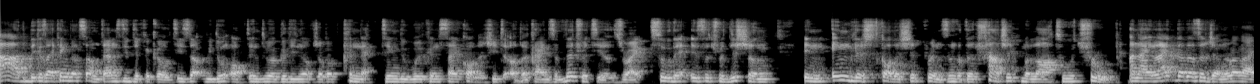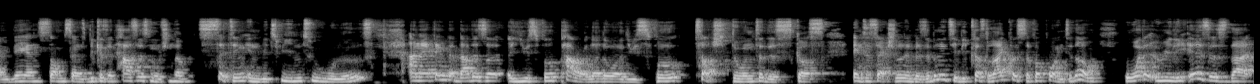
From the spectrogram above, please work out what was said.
add, because I think that sometimes the difficulty is that we don't often do a good enough job of connecting the work in psychology to other kinds of literatures, right? So there is a tradition in English scholarship, for instance, of the tragic mulatto trope. And I like that as a general idea in some sense because it has this notion of sitting in between two worlds. And I think that that is a, a useful parallel or a useful touchstone to discuss intersectional invisibility because, like Christopher pointed out, what it really is is that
